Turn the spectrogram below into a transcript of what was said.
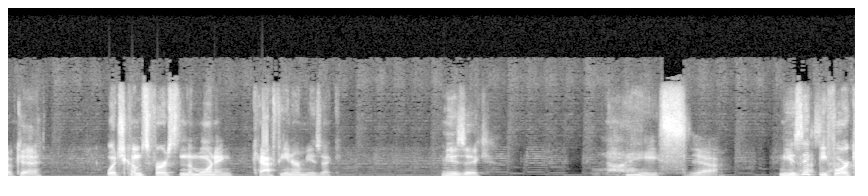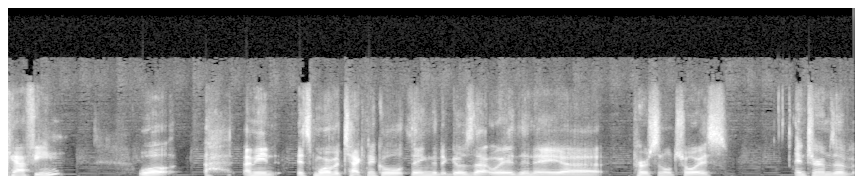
Okay. Which comes first in the morning, caffeine or music? Music. Nice. Yeah. Music before caffeine? Well, I mean, it's more of a technical thing that it goes that way than a uh, personal choice. In terms of,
